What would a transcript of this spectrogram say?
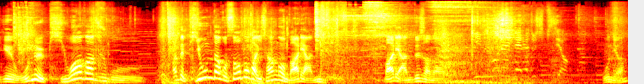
이게 오늘 비 와가지고 아 근데 비 온다고 서버가 이상한 건 말이 안 말이 안 되잖아. 임무를 내려주십시오. 뭐냐?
